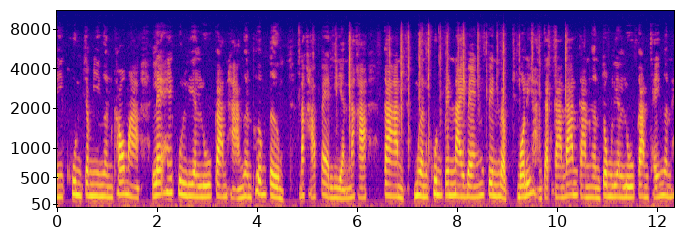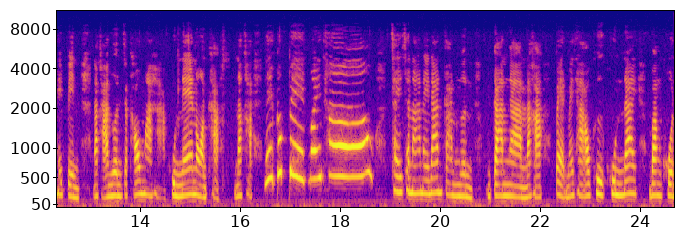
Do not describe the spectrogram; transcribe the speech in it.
นี้คุณจะมีเงินเข้ามา และให้คุณเรียนรู้การหาเงินเพิ่มเติมนะคะแปดเหรียญนนะคะ การเหมือนคุณเป็นนายแบงค์เป็นแบบบริหารจัดการด้านการเงินจงเรียนรู้การใช้เงินให้เป็นนะคะ เงินจะเข้ามาหาคุณแน่นอนค่ะนะคะ และก็เป็ดไม้เท้าชัยชนะในด้านการเงินการงานนะคะ แปดไม้เท้าคือคุณได้บางคน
